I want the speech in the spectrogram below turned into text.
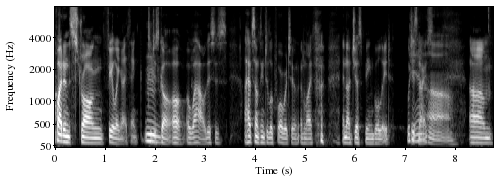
quite a strong feeling. I think to just mm. go, oh, oh, wow, this is. I have something to look forward to in life, and not just being bullied, which is nice. Um,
